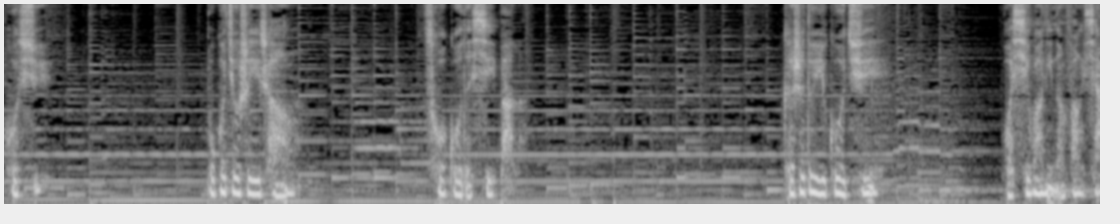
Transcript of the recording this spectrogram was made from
或许不过就是一场错过的戏罢了。可是，对于过去，我希望你能放下；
